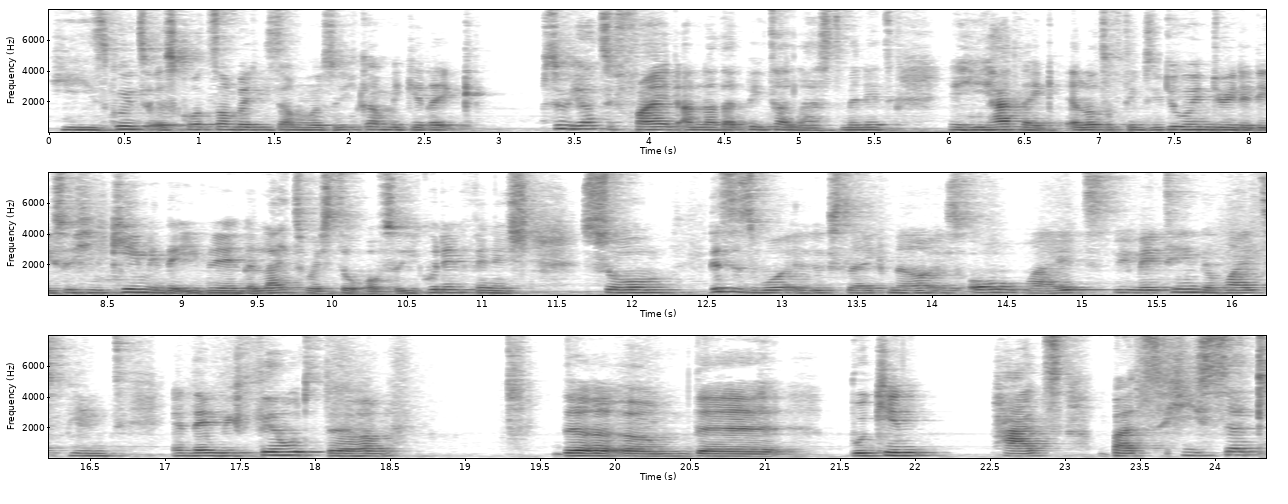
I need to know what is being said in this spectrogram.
he's going to escort somebody somewhere so he can't make it like so we had to find another painter last minute. And he had like a lot of things doing during the day. So he came in the evening and the lights were still off so he couldn't finish. So this is what it looks like now. It's all white. We maintained the white paint and then we filled the the um the broken parts. But he said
